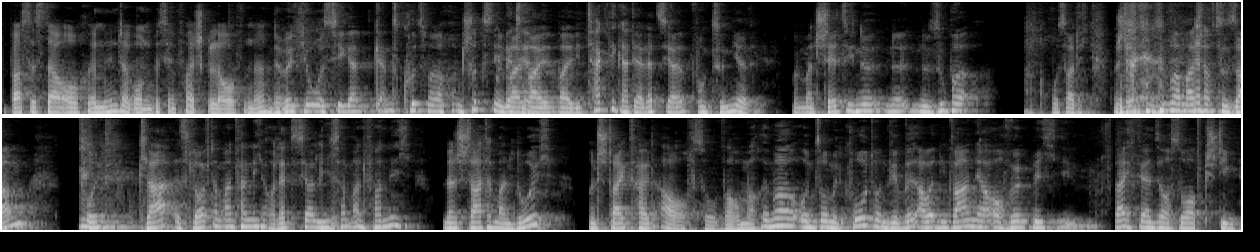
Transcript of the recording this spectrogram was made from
was ist da auch im Hintergrund ein bisschen falsch gelaufen. Ne? Und da würde ich die OSC ganz, ganz kurz mal noch in Schutz nehmen, weil, weil, weil die Taktik hat ja letztes Jahr funktioniert. Und man stellt sich eine, eine, eine super, großartig, man stellt sich eine super Mannschaft zusammen und klar, es läuft am Anfang nicht, auch letztes Jahr lief es am Anfang nicht. Und dann startet man durch und steigt halt auf. So, warum auch immer und so mit Quote und wir, aber die waren ja auch wirklich, vielleicht wären sie auch so aufgestiegen.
